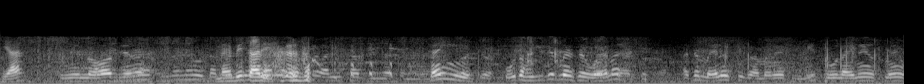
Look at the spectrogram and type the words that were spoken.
کیا؟ یہ لاہور جو ہے نا میں بھی تعریف کر دوں۔ نہیں وہ تو حقیقت میں سے ہوا ہے نا۔ اچھا میں نے اس کو کہا میں نے دو لائنیں اس میں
